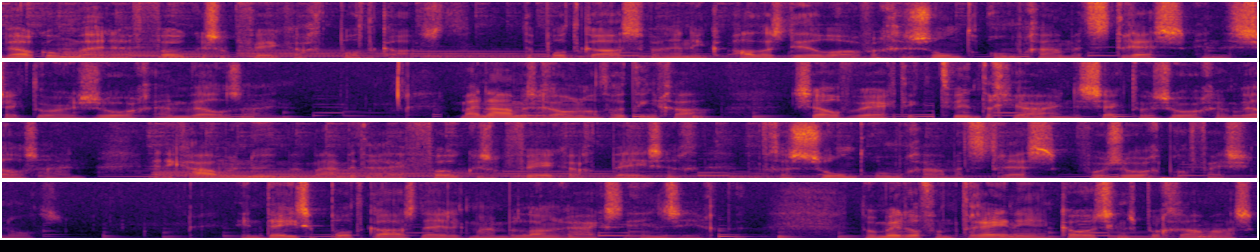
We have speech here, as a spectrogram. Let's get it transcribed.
Welkom bij de Focus op Veerkracht podcast. De podcast waarin ik alles deel over gezond omgaan met stress in de sector zorg en welzijn. Mijn naam is Ronald Huttinga. Zelf werkte ik 20 jaar in de sector zorg en welzijn en ik hou me nu met mijn bedrijf Focus op Veerkracht bezig met gezond omgaan met stress voor zorgprofessionals. In deze podcast deel ik mijn belangrijkste inzichten. Door middel van training en coachingsprogramma's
